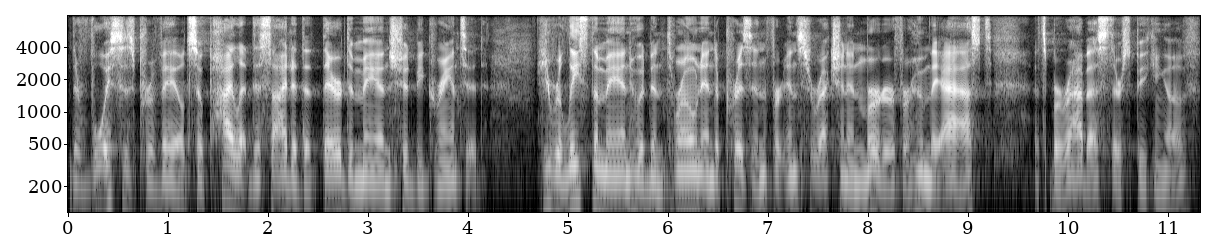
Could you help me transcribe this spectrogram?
Their voices prevailed. So Pilate decided that their demand should be granted. He released the man who had been thrown into prison for insurrection and murder, for whom they asked. That's Barabbas, they're speaking of.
